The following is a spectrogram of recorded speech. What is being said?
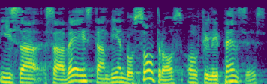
Y sabéis también vosotros, oh Filipenses,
